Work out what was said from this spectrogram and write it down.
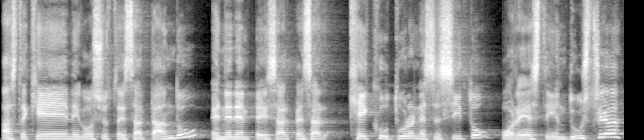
hasta qué negocio estoy saltando, y en empezar a pensar qué cultura necesito por esta industria,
